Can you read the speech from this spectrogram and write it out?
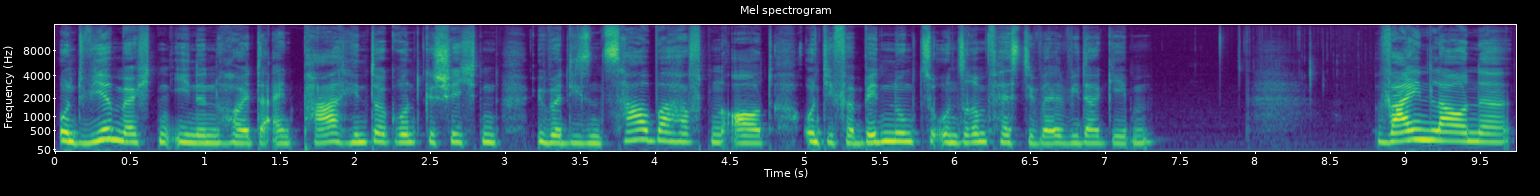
und wir möchten Ihnen heute ein paar Hintergrundgeschichten über diesen zauberhaften Ort und die Verbindung zu unserem Festival wiedergeben. Weinlaune,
